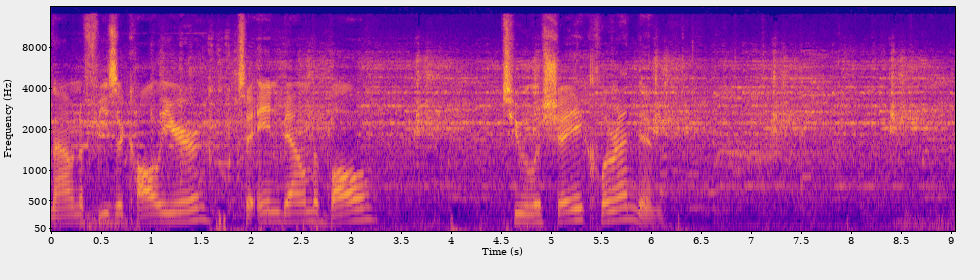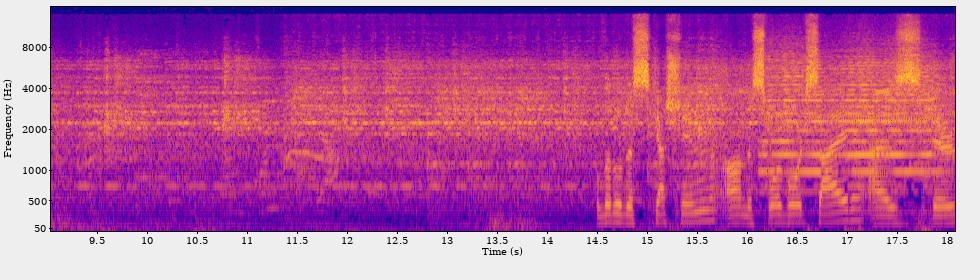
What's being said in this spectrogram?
Now Napheesa Collier to inbound the ball to Layshia Clarendon. Little discussion on the scoreboard side as they're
